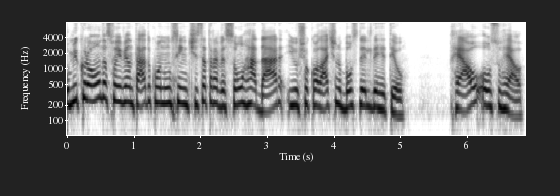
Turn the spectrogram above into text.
O micro-ondas foi inventado quando um cientista atravessou um radar e o chocolate no bolso dele derreteu. Real ou surreal?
